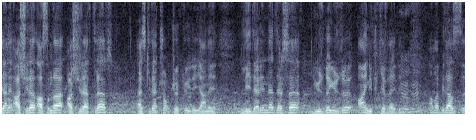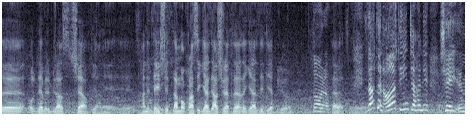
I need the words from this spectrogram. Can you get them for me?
yani aşiret aslında aşiretler eskiden çok köklüydü. Yani liderin ne derse yüzde yüzü aynı fikirdeydi. Ama biraz e, o devir biraz şey yaptı yani e, hani değişti. Demokrasi geldi aşiretlere de geldi diye biliyorum. Doğru. Evet. e, Zaten ağa deyince hani şey em,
